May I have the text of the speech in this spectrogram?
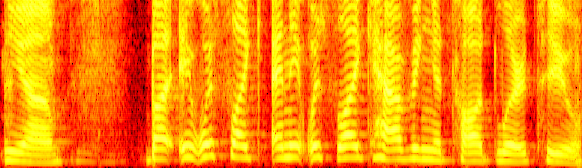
yeah. But it was like, and it was like having a toddler too.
